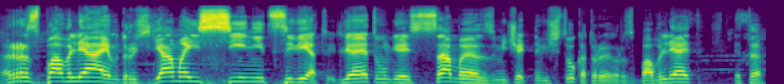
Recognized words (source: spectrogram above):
разбавляем, друзья мои, синий цвет. Для этого у меня есть самое замечательное вещество, которое разбавляет. Это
